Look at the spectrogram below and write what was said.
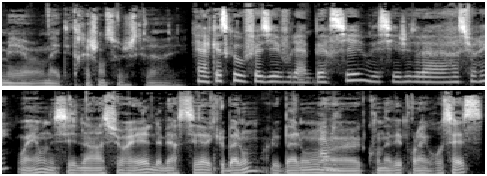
mais euh, on a été très chanceux jusque-là. Alors qu'est-ce que vous faisiez Vous la berciez? Vous essayez juste de la rassurer? Ouais, on essayait de la rassurer, de la bercer avec le ballon, le ballon ah euh, qu'on avait pour la grossesse,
